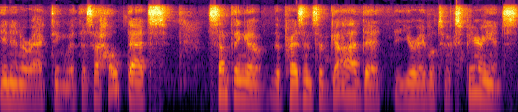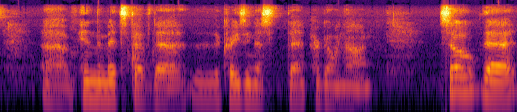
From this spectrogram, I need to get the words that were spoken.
in interacting with us. I hope that's something of the presence of God that you're able to experience uh, in the midst of the the craziness that are going on. So the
